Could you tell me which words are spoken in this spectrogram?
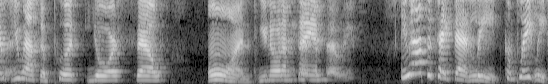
exactly. you have to put yourself on. You know what I'm saying? You have to take that lead completely.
